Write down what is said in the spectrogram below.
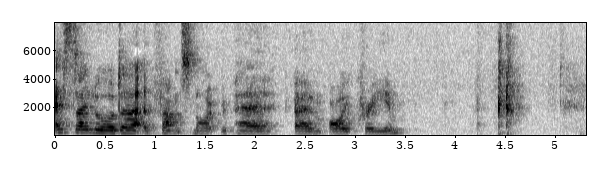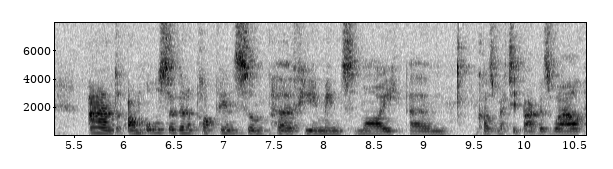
Estee Lauder Advanced Night Repair um, Eye Cream. And I'm also going to pop in some perfume into my um, cosmetic bag as well.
